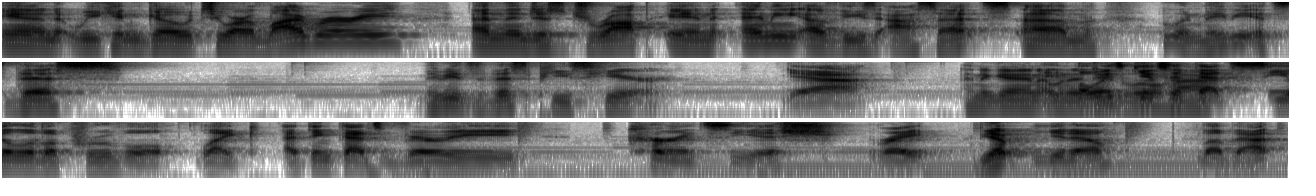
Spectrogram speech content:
and we can go to our library and then just drop in any of these assets. Um, ooh, and maybe it's this. Maybe it's this piece here. Yeah. And again, I'm It going to always gives it that seal of approval. Like I think that's very currency-ish, right? Yep. You know, love that.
